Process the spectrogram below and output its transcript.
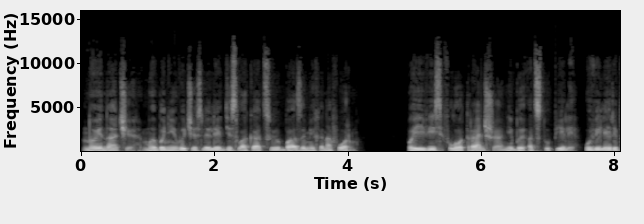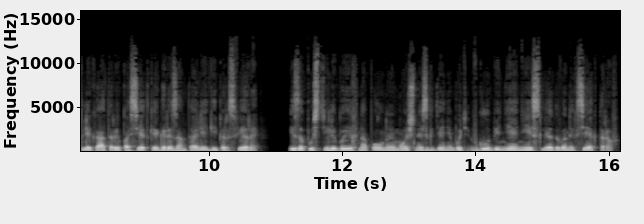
но иначе мы бы не вычислили дислокацию базы механоформ. Появись флот раньше, они бы отступили, увели репликаторы по сетке горизонтали гиперсферы и запустили бы их на полную мощность где-нибудь в глубине неисследованных секторов.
